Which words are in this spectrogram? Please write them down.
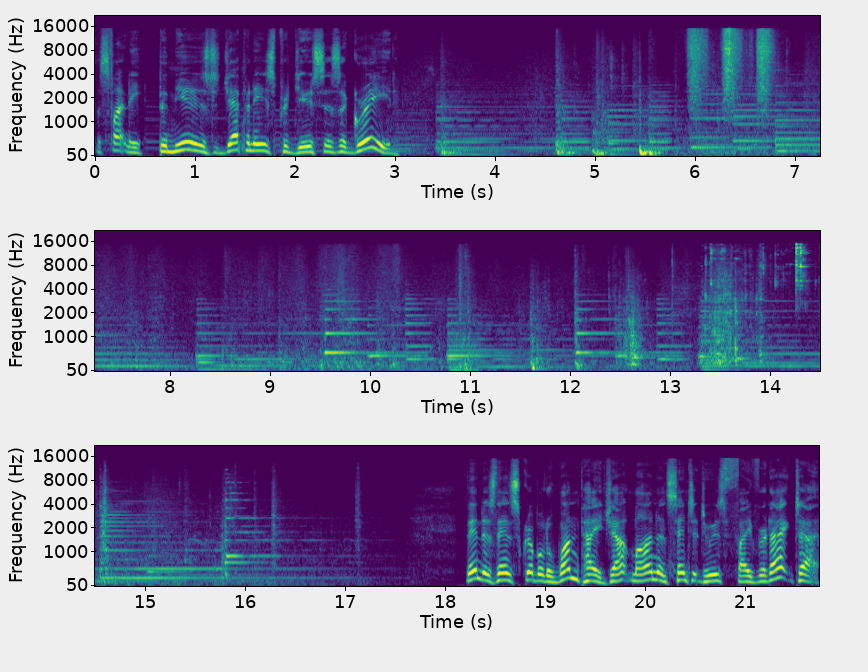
The slightly bemused Japanese producers agreed. Wenders then scribbled a one page outline and sent it to his favourite actor,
